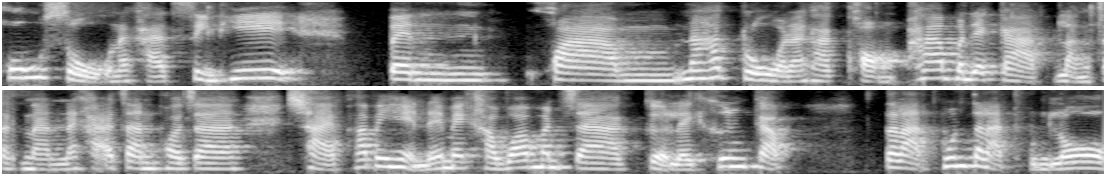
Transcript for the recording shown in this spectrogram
พุ่งสูงนะคะ สิ่งที่เป็นความน่ากลัวนะคะ ของภาพบรรยากาศหลังจากนั้นนะคะ อาจารย์พอจะฉายภาพไปเห็นได้ไหมคะ ว่ามันจะเกิดอะไรขึ้นกับตลาดหุ้นตลาดทุนโลก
